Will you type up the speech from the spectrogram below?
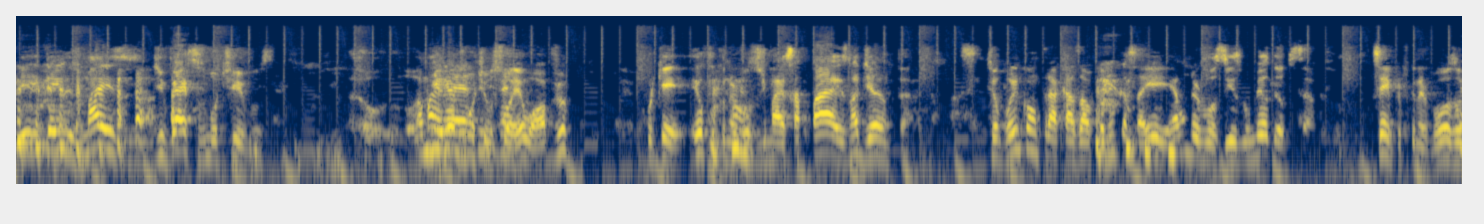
E tem os mais diversos motivos. A maioria dos motivos sou eu, óbvio. Porque eu fico nervoso demais. Rapaz, não adianta. Se eu vou encontrar casal que eu nunca saí, é um nervosismo, meu Deus do céu. Sempre fico nervoso.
